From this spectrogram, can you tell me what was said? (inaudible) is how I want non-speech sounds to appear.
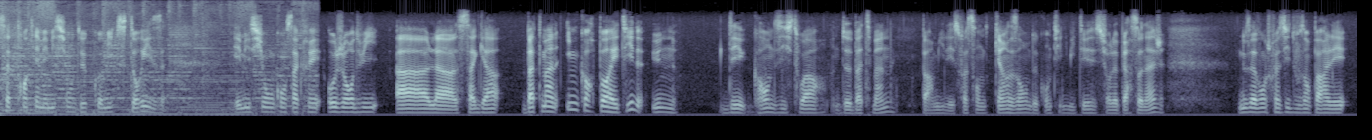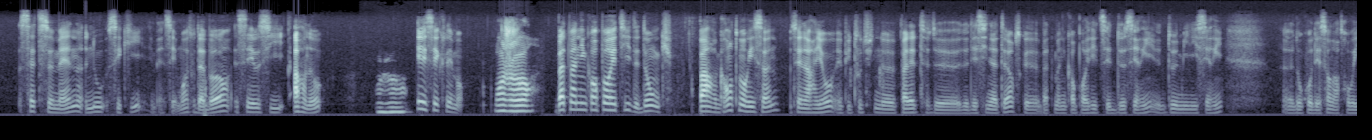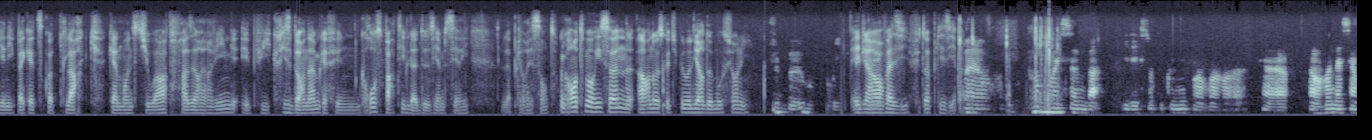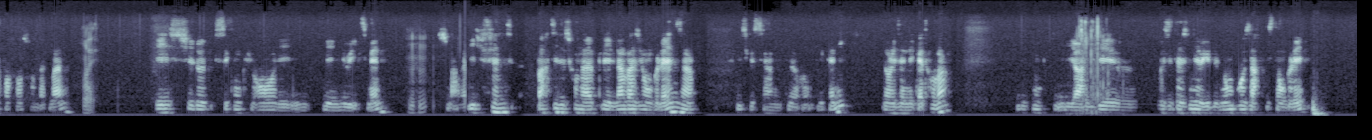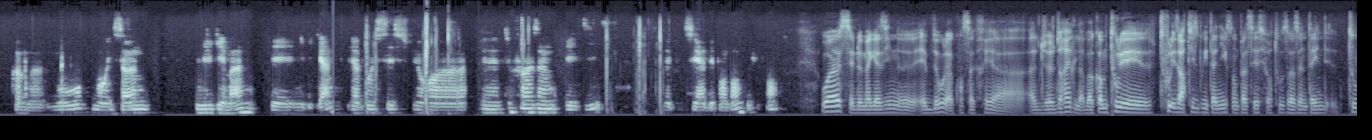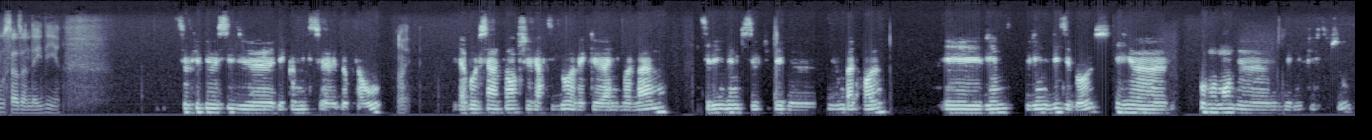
pour cette 30e émission de Comic Stories. Émission consacrée aujourd'hui à la saga Batman Incorporated, une des grandes histoires de Batman, parmi les 75 ans de continuité sur le personnage. Nous avons choisi de vous en parler cette semaine. Nous, c'est qui? Eh ben, C'est moi tout d'abord, c'est aussi Arnaud. Bonjour. Et c'est Clément. Bonjour. Batman Incorporated, donc, par Grant Morrison, scénario, et puis toute une palette de, dessinateurs, parce que Batman Incorporated, c'est deux séries, deux mini-séries. Euh, donc au dessin, on a retrouvé Yannick Paquette, Scott Clark, Cameron Stewart, Fraser Irving, et puis Chris Burnham, qui a fait une grosse partie de la deuxième série, la plus récente. Grant Morrison, Arnaud, est-ce que tu peux nous dire deux mots sur lui? Je peux, oui. Eh bien, alors vas-y, fais-toi plaisir. Bah alors, Grant Morrison, bah, il est surtout connu pour avoir euh, un, un run assez important sur Batman. Ouais. Et chez le, ses concurrents, les, les New X-Men. Chez Marvel. Il fait partie de ce qu'on a appelé l'invasion anglaise, puisque c'est un auteur britannique dans les années 80. Donc, il est arrivé euh, aux États-Unis avec de nombreux artistes anglais, comme euh, Moore, Morrison, Neil Gaiman et Milligan. Il a bossé sur euh, euh, 2000 AD, c'est indépendante, je pense. Ouais, c'est le magazine euh, hebdo là, consacré à, à Judge Dredd, là. Bah, comme tous les, tous les artistes britanniques sont passés sur 2000 AD. 2000 AD, hein. Il s'est occupé aussi du, des comics euh, Doctor Who. Ouais. Il a bossé un temps chez Vertigo avec euh, Animal Man. C'est lui-même qui s'est occupé de Doom Patrol et The, The Invisibles. Et euh, au moment de, de 52,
